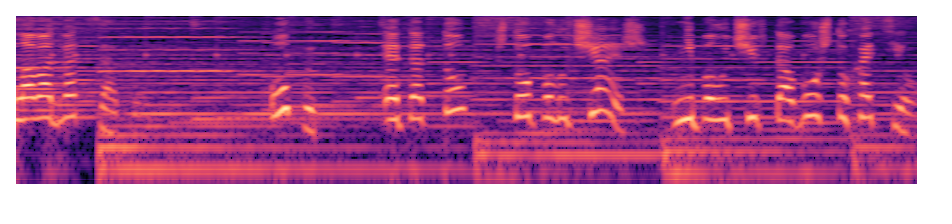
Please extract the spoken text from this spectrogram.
Глава 20. Опыт – это то, что получаешь, не получив того, что хотел.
